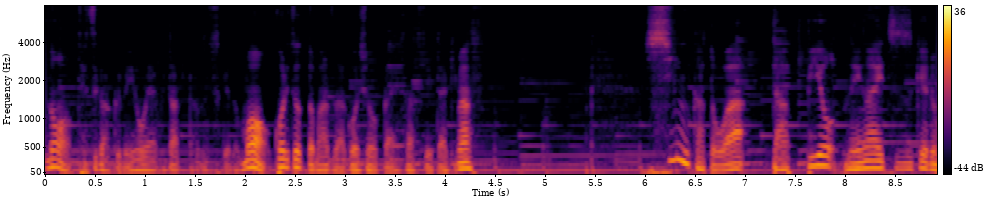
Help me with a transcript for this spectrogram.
の哲学の要約だったんですけどもこれちょっとまずはご紹介させていただきます進化とは脱皮を願い続ける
